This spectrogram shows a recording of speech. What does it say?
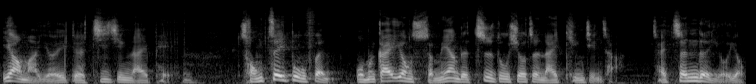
要么有一个基金来赔。从这部分，我们该用什么样的制度修正来挺警察，才真的有用？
